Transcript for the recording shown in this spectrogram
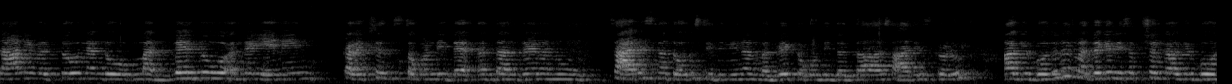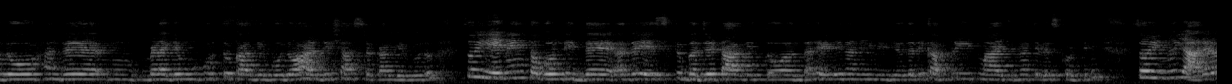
ನಾನಿವತ್ತು ನಂದು ಮದ್ವೆದು ಅಂದ್ರೆ ಏನೇನ್ ಕಲೆಕ್ಷನ್ಸ್ ತಗೊಂಡಿದ್ದೆ ಅಂತ ಅಂದ್ರೆ ನಾನು ಸ್ಯಾರೀಸ್ನ ತೋರಿಸ್ತಿದ್ದೀನಿ ನಾನು ಮದ್ವೆಗೆ ತಗೊಂಡಿದ್ದಂತಹ ಸ್ಯಾರೀಸ್ಗಳು ಆಗಿರ್ಬೋದು ಮದ್ವೆಗೆ ರಿಸೆಪ್ಷನ್ ಆಗಿರ್ಬೋದು ಅಂದ್ರೆ ಬೆಳಗ್ಗೆ ಮುಹೂರ್ತಕ್ಕಾಗಿರ್ಬೋದು, ಹಳದಿ ಶಾಸ್ತ್ರಕ್ಕಾಗಿರ್ಬೋದು. ಸೊ ಏನೇನ್ ತಗೊಂಡಿದ್ದೆ, ಅಂದ್ರೆ ಎಷ್ಟು ಬಜೆಟ್ ಆಗಿತ್ತು ಅಂತ ಹೇಳಿ ನಾನು ಈ ವಿಡಿಯೋದಲ್ಲಿ ಕಂಪ್ಲೀಟ್ ಮಾಹಿತಿನ ತಿಳಿಸ್ಕೊಡ್ತೀನಿ. ಸೊ ಇನ್ನು ಯಾರ್ಯಾರ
